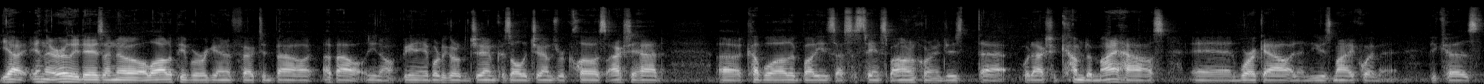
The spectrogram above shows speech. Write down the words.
Yeah, in the early days, I know a lot of people were getting affected about about you know being able to go to the gym because all the gyms were closed. I actually had a couple other buddies that sustained spinal cord injuries that would actually come to my house and work out and use my equipment because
